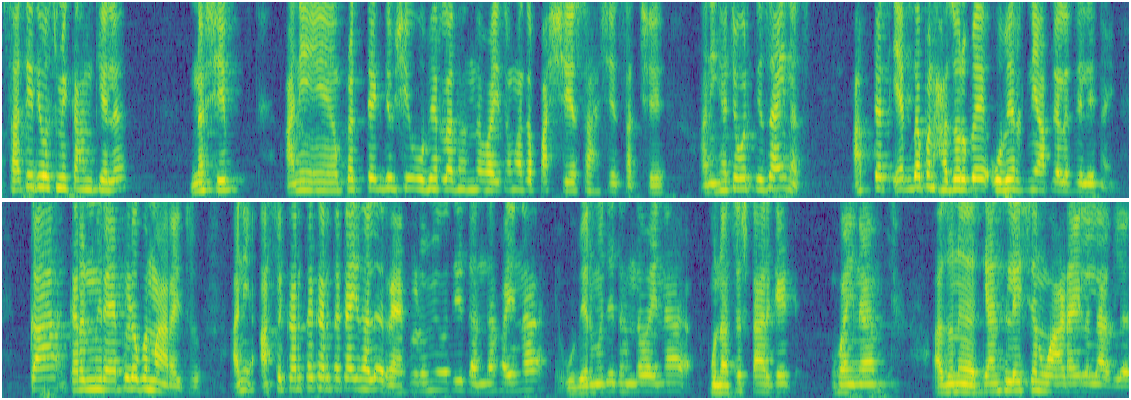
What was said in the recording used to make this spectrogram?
सातही दिवस मी काम केलं. नशीब आणि प्रत्येक दिवशी उबेरला धंदा व्हायचा माझा पाचशे सहाशे सातशे आणि ह्याच्यावरती जाईनच. हप्त्यात एकदा पण हजार रुपये उबेरने आपल्याला दिले नाही. का? कारण मी रॅपिडो पण मारायचो. आणि असं करता करता काय झालं? रॅपिडो मध्ये धंदा व्हायना उबेरमध्ये धंदा व्हायना कुणाचंच टार्गेट व्हायना. अजून कॅन्सलेशन वाढायला लागलं.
